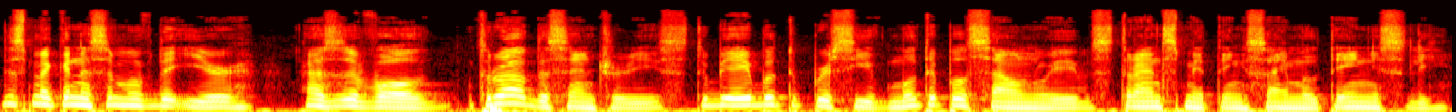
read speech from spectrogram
this mechanism of the ear has evolved throughout the centuries to be able to perceive multiple sound waves transmitting simultaneously.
